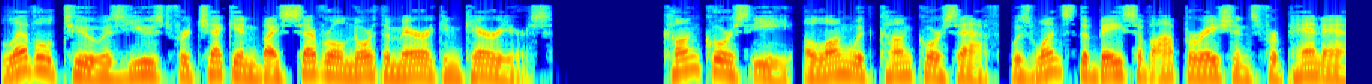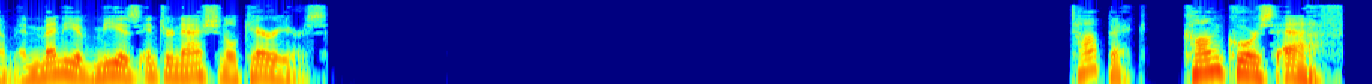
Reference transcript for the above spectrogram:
Level 2 is used for check-in by several North American carriers. Concourse E, along with Concourse F, was once the base of operations for Pan Am and many of MIA's international carriers. Concourse F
